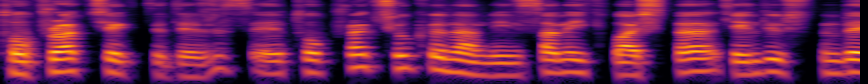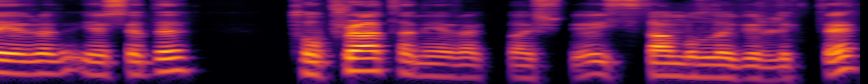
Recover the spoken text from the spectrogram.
Toprak çekti deriz. E, toprak çok önemli. İnsan ilk başta kendi üstünde yaşadığı toprağı tanıyarak başlıyor İstanbul'la birlikte.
